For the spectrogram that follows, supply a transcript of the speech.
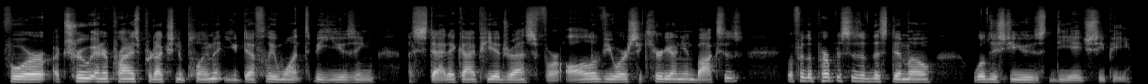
For a true enterprise production deployment, you definitely want to be using a static IP address for all of your Security Onion boxes, but for the purposes of this demo, we'll just use DHCP.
